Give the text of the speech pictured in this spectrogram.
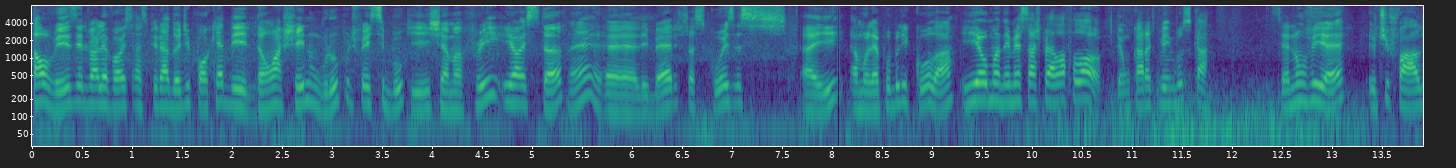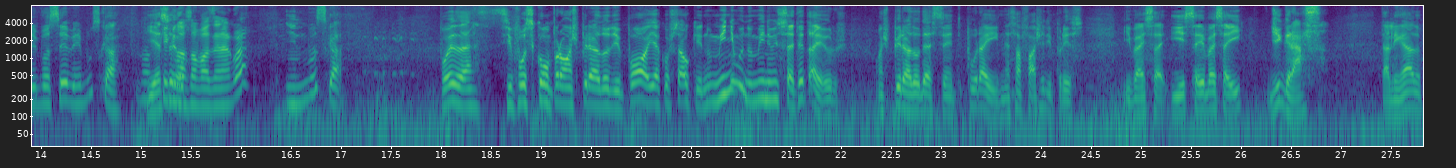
Talvez ele vai levar esse aspirador de pó que é dele. Então achei num grupo de Facebook que chama Free Your Stuff, né? É, libere suas coisas. Aí a mulher publicou lá e eu mandei mensagem para ela, falou, ó, tem um cara que vem buscar. Se ele não vier, eu te falo e você vem buscar. E o que, que nós estamos fazendo agora? Indo buscar. Pois é, se fosse comprar um aspirador de pó, ia custar o quê? No mínimo, no mínimo 70 euros. Um aspirador decente por aí, nessa faixa de preço. E, vai sair, e esse aí vai sair de graça, tá ligado?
